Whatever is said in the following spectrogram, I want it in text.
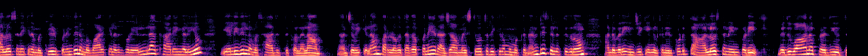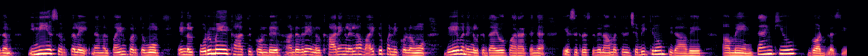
ஆலோசனைக்கு நம்ம கீழ்ப்படிந்து நம்ம வாழ்க்கையில் இருக்கக்கூடிய எல்லா காரியங்களையும் எளிதில் நம்ம சாதித்து கொள்ளலாம். நான் ஜெபிக்கலாம். பரலோக தகப்பனே ராஜா அம்மை ஸ்தோத்தரிக்கிறோம். உமக்கு நன்றி செலுத்துகிறோம். ஆண்டவரே இன்றைக்கு எங்களுக்கு நீர் கொடுத்த ஆலோசனையின்படி மெதுவான பிரதியுத்திரம் இனிய சொற்களை நாங்கள் பயன்படுத்தவும். எங்கள் பொறுமையை காத்துக்கொண்டு ஆண்டவரே எங்கள் காரியங்களெல்லாம் வாய்க்க பண்ணிக்கொள்ளவும். தேவன் எங்களுக்கு தயவு பாராட்டுங்க. இயேசு கிறிஸ்துவின் நாமத்தில் ஜெபிக்கிறோம். பிதாவே அமேன் thank you God bless you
